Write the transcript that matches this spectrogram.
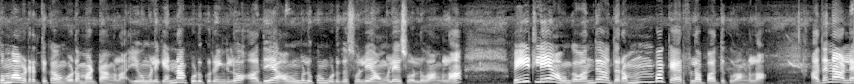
சும்மா விடுறதுக்கு அவங்க விடமாட்டாங்களாம். இவங்களுக்கு என்ன கொடுக்குறீங்களோ அதே அவங்களுக்கும் கொடுக்க சொல்லி அவங்களே சொல்லுவாங்களாம். வீட்லேயும் அவங்க வந்து அதை ரொம்ப கேர்ஃபுல்லாக பார்த்துக்குவாங்களாம் அதனால்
